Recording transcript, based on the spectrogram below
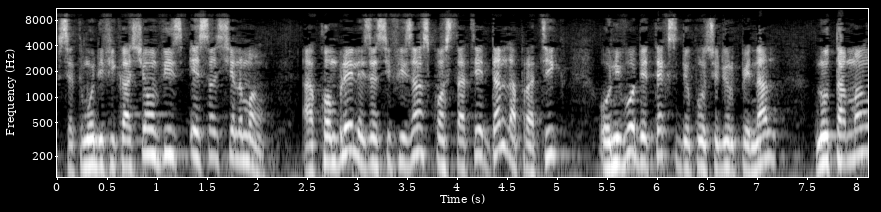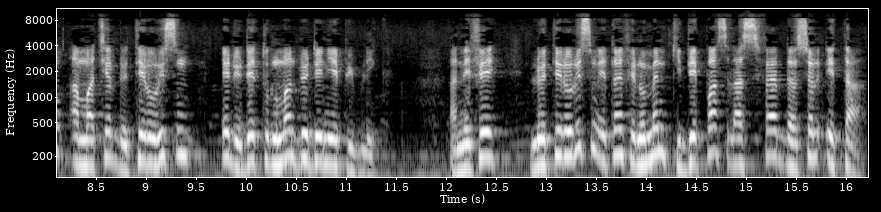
Cette modification vise essentiellement à combler les insuffisances constatées dans la pratique au niveau des textes de procédure pénale, notamment en matière de terrorisme et de détournement de deniers publics. En effet, le terrorisme est un phénomène qui dépasse la sphère d'un seul État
